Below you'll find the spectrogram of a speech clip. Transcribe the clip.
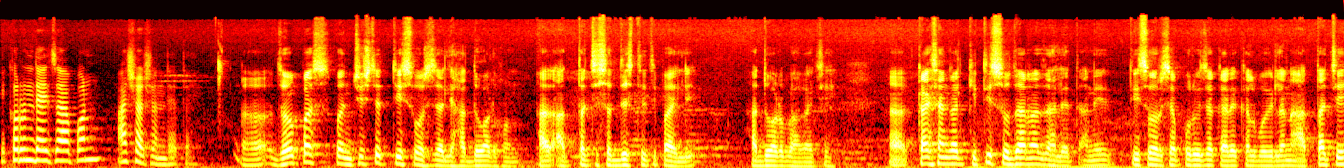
हे करून द्यायचं आपण आश्वासन देत आहे जवळपास पंचवीस ते तीस वर्ष झाली हद्दवाढ होऊन आ- आत्ताची सद्यस्थिती पाहिली हद्दवाढ भागाची. काय सांगाल? किती सुधारणा झाल्यात? आणि तीस वर्षापूर्वीचा कार्यकाल बघितला ना आत्ताची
